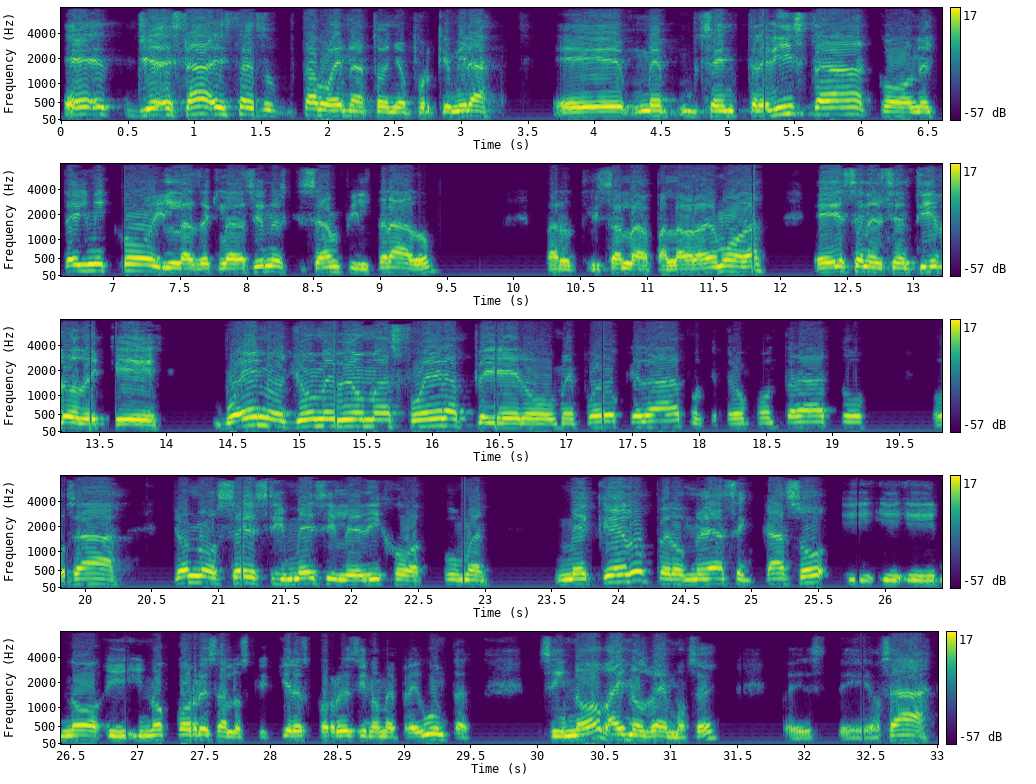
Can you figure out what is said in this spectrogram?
está, está, está buena, Toño, porque mira, eh, me, se entrevista con el técnico y las declaraciones que se han filtrado, para utilizar la palabra de moda, es en el sentido de que, bueno, yo me veo más fuera, pero me puedo quedar porque tengo un contrato. O sea, yo no sé si Messi le dijo a Kuman, me quedo, pero me hacen caso y, y, no y, no corres a los que quieres correr si no me preguntas. Si no, ahí nos vemos, ¿eh? Este, o sea,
